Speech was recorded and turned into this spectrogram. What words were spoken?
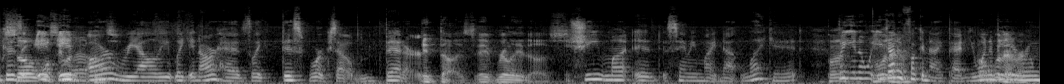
Because So, we'll in, see what in our reality, like in our heads, like this works out better. It does. It really does. she might, it, Sammy might not like it, but, But you know what? You got a fucking iPad. You want to be in your room?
